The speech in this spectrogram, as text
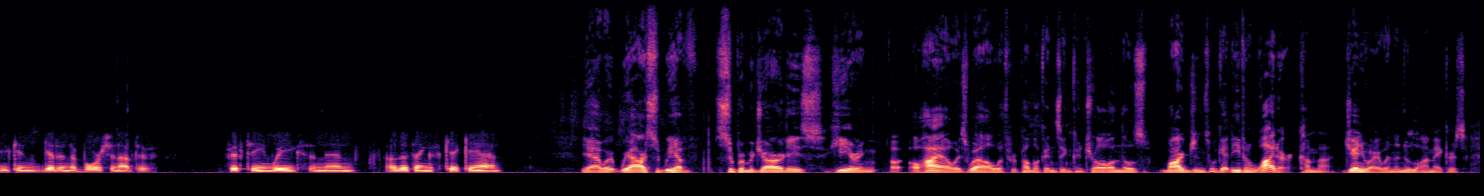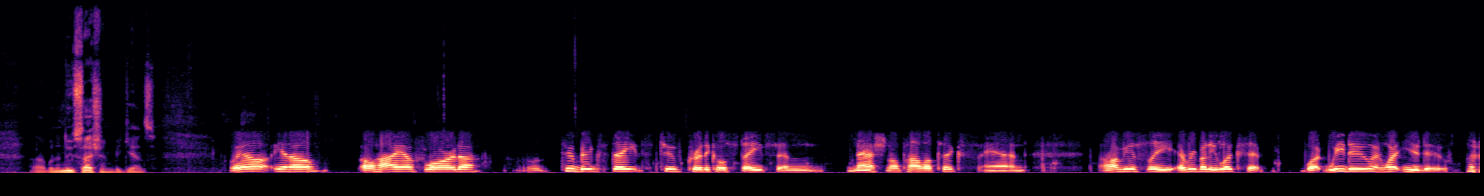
You can get an abortion up to 15 weeks, and then other things kick in. Yeah, we, we are. We have super majorities here in Ohio as well, with Republicans in control, and those margins will get even wider come uh, January when the new lawmakers, uh, when the new session begins. Well, you know, Ohio, Florida, two big states, two critical states in national politics, and obviously everybody looks at what we do and what you do.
